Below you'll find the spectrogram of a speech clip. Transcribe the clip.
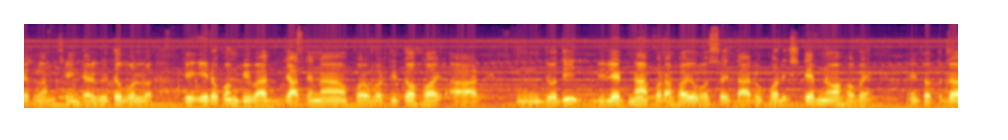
দেখলাম। সেই ইন্টারভিউতে বলল যে, এরকম বিবাদ যাতে না পরিবর্তিত হয়, আর যদি ডিলেট না করা হয়, অবশ্যই তার উপর স্টেপ নেওয়া হবে। যতটা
